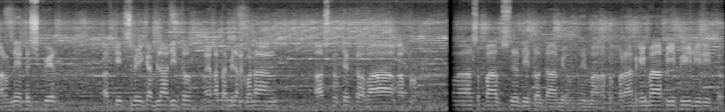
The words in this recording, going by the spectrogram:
Arneta Square. At dito sa may kabila dito may katabi ko ng Astrotel to mga kapro. Mga sapatos nila dito ang dami oh. may mga kapro. Marami kayong mapipili dito.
